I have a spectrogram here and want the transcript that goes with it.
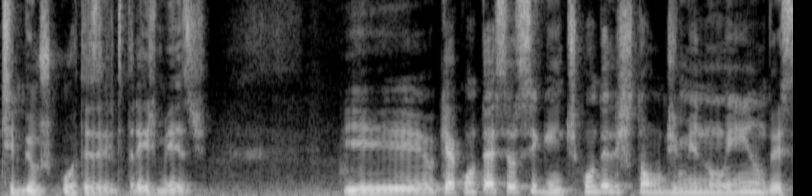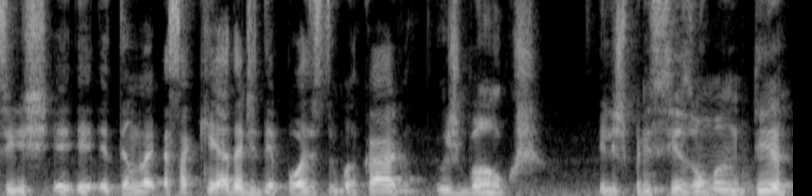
T-bills curtas de três meses. E o que acontece é o seguinte: quando eles estão diminuindo esses, e, e, tendo essa queda de depósito bancário, os bancos eles precisam manter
